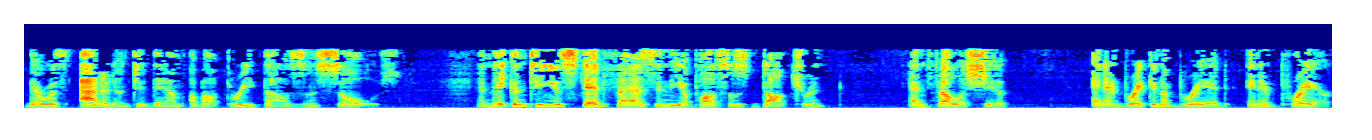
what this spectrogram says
there was added unto them about three thousand souls. And they continued steadfast in the apostles' doctrine and fellowship, and in breaking of bread and in prayer.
